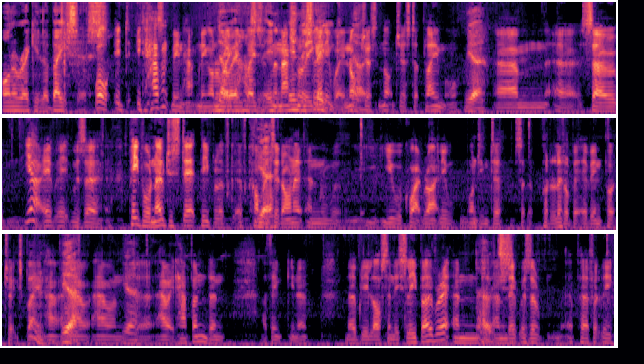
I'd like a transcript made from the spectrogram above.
on a regular basis. Well, it, it hasn't been happening on a No, it regular basis in, In- the National this League league, anyway, not no. just not just at Plainmoor. Yeah. Um, uh, so yeah, it, it was a people noticed it. People have, have commented on it, and w- you were quite rightly wanting to sort of put a little bit of input to explain how Hmm. yeah. how how, and, Yeah. uh, how it happened. And I think you know nobody lost any sleep over it, and No, and it was a, a perfectly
